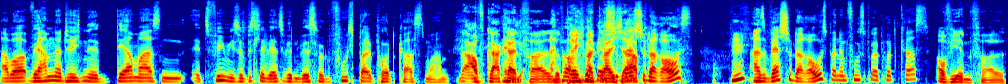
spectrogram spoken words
Aber wir haben natürlich eine dermaßen, jetzt fühle ich mich so ein bisschen, wie als würden wir so einen Fußball-Podcast machen. Na, auf gar keinen Hey, Fall. Brechen wir wärst gleich wärst ab. du da raus? Hm? Also wärst du da raus bei einem Fußball-Podcast? Auf jeden Fall.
